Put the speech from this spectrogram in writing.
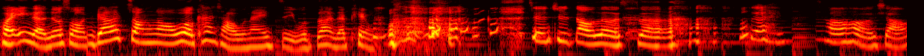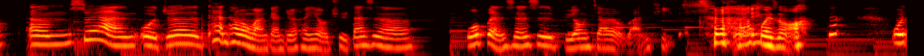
回应的人就说，你不要再装了，我有看小吴那一集，我知道你在骗我。先去倒垃圾。对，超好笑。嗯，虽然我觉得看他们玩感觉很有趣，但是呢，我本身是不用交友软体的。为什么？我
